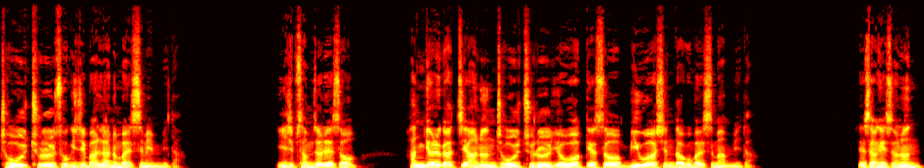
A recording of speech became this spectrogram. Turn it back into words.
저울추를 속이지 말라는 말씀입니다. 23절에서 한결같지 않은 저울추를 여호와께서 미워하신다고 말씀합니다. 세상에서는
